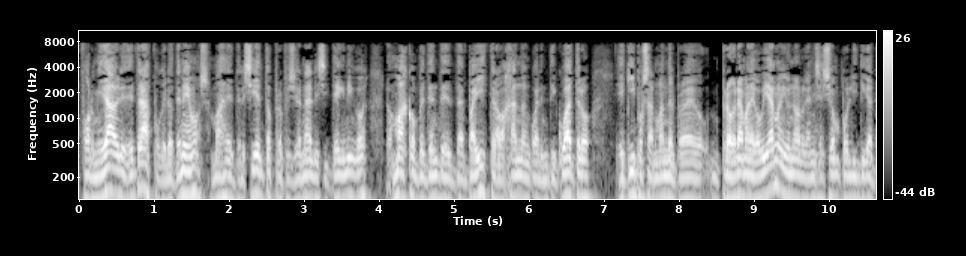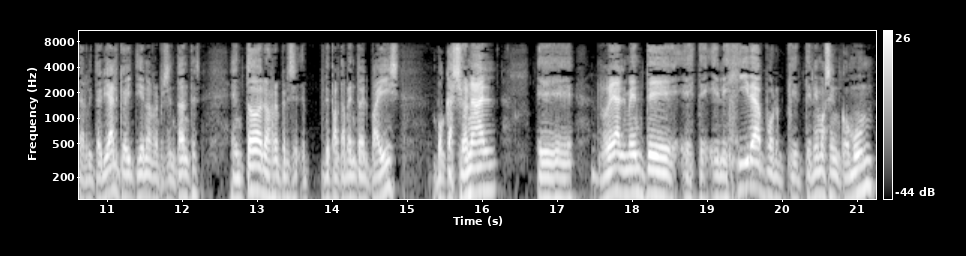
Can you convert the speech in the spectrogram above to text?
formidable detrás, porque lo tenemos, más de 300 profesionales y técnicos, los más competentes del país, trabajando en 44 equipos armando el pro- programa de gobierno y una organización política territorial que hoy tiene representantes en todos los departamentos del país, vocacional, eh, realmente este, elegida porque tenemos en común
